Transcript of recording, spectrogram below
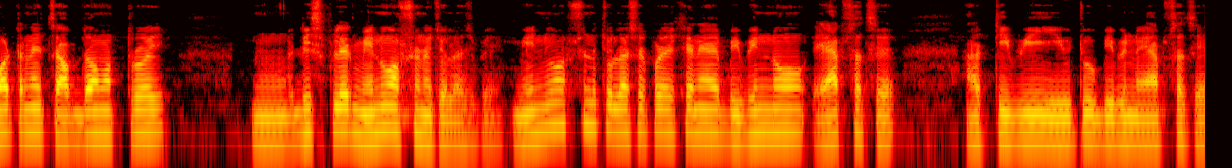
বাটনে চাপ দেওয়া মাত্রই ডিসপ্লের মেনু অপশনে চলে আসবে। মেনু অপশনে চলে আসার পর এখানে বিভিন্ন অ্যাপস আছে, আর টিভি ইউটিউব বিভিন্ন অ্যাপস আছে।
